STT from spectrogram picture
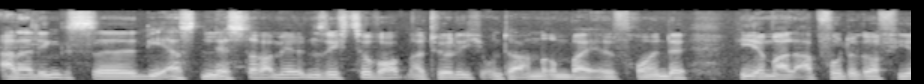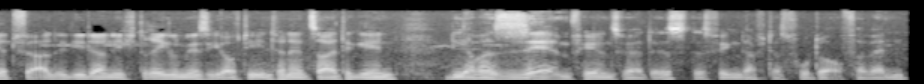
Allerdings äh, die ersten Lästerer melden sich zu Wort, natürlich unter anderem bei Elf Freunde. Hier mal abfotografiert für alle, die da nicht regelmäßig auf die Internetseite gehen, die aber sehr empfehlenswert ist. Deswegen darf ich das Foto auch verwenden.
